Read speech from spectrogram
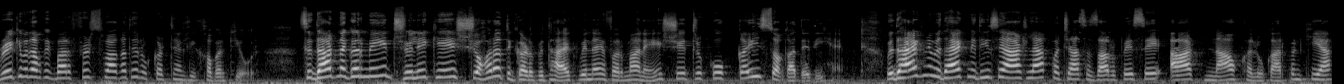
ब्रेक के बाद आपका एक बार फिर स्वागत है। रुक करते हैं अगली खबर की ओर। सिद्धार्थनगर में ज़िले के शोहरतगढ़ विधायक विनय वर्मा ने क्षेत्र को कई सौगातें दी हैं। विधायक ने विधायक निधि से आठ लाख पचास हज़ार रुपए से आठ नाव का लोकार्पण किया।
